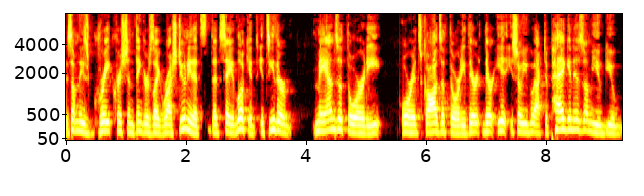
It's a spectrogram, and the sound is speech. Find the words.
some of these great Christian thinkers like Rushdoony that's that say, look, it, it's either man's authority or it's God's authority. There, there. Is, so you go back to paganism, you you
